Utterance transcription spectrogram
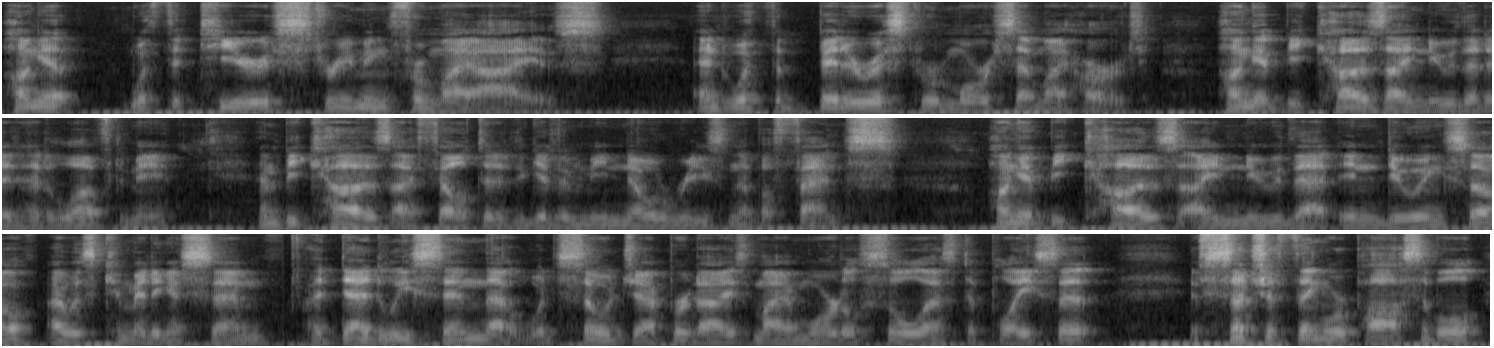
Hung it with the tears streaming from my eyes, and with the bitterest remorse at my heart. Hung it because I knew that it had loved me, and because I felt it had given me no reason of offense hung it because I knew that in doing so, I was committing a sin, a deadly sin that would so jeopardize my immortal soul as to place it, if such a thing were possible,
